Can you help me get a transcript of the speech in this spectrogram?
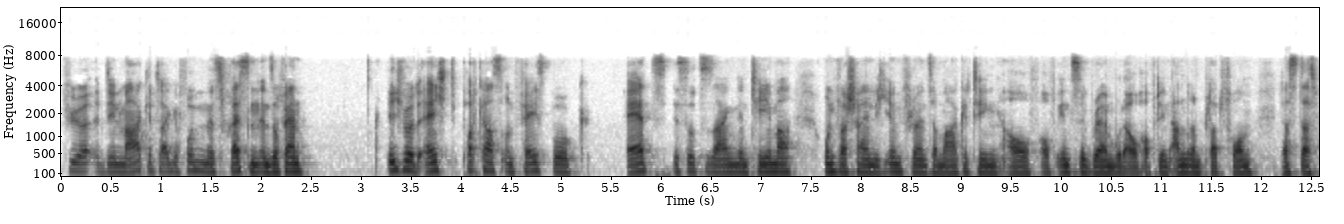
für den Marketer gefundenes Fressen. Insofern, ich würde echt Podcast und Facebook Ads ist sozusagen ein Thema und wahrscheinlich Influencer Marketing auf, auf Instagram oder auch auf den anderen Plattformen, dass das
